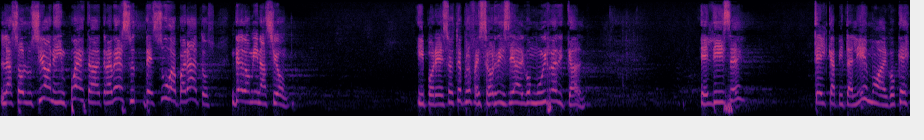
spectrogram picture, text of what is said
las soluciones impuestas a través de sus aparatos de dominación. Y por eso este profesor dice algo muy radical. Él dice que el capitalismo, algo que es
